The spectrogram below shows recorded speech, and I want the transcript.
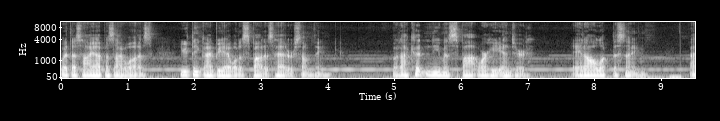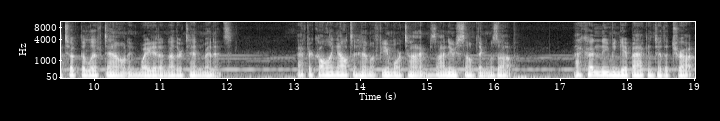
With as high up as I was, you'd think I'd be able to spot his head or something. But I couldn't even spot where he entered. It all looked the same. I took the lift down and waited another 10 minutes. After calling out to him a few more times, I knew something was up. I couldn't even get back into the truck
